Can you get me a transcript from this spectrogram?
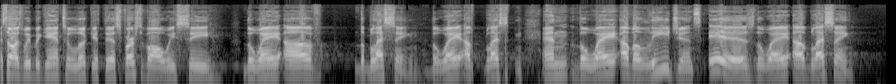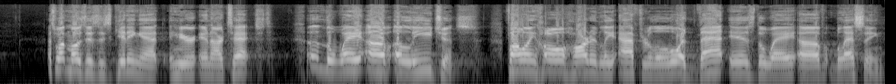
And so, as we begin to look at this, first of all, we see the way of the blessing, the way of blessing. And the way of allegiance is the way of blessing. That's what Moses is getting at here in our text. Uh, the way of allegiance, following wholeheartedly after the Lord, that is the way of blessing.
